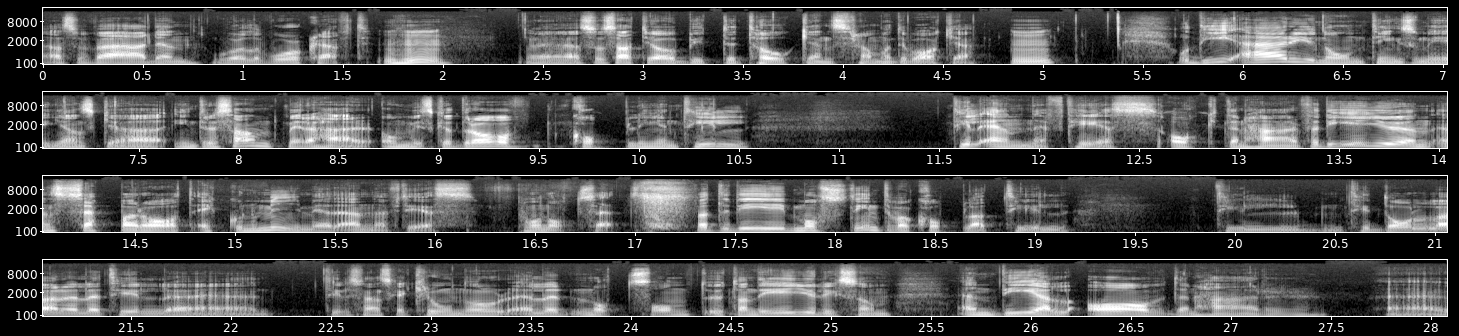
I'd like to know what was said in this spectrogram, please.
alltså världen World of Warcraft. Mhm. Eh, så satt jag och bytte tokens fram och tillbaka. Mm. Och det är ju någonting som är ganska intressant med det här, om vi ska dra kopplingen till, till NFTs och den här, för det är ju en, en separat ekonomi med NFTs på något sätt. För att det måste inte vara kopplat till, till, till dollar eller till, eh, till svenska kronor eller något sånt, utan det är ju liksom en del av den här eh,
